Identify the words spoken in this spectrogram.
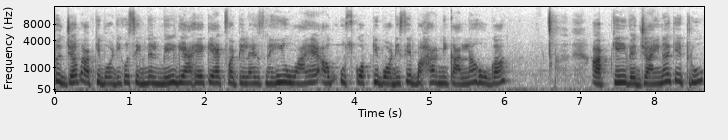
तो जब आपकी बॉडी को सिग्नल मिल गया है कि एग फर्टिलाइज नहीं हुआ है, अब उसको आपकी बॉडी से बाहर निकालना होगा आपकी वेजाइना के थ्रू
